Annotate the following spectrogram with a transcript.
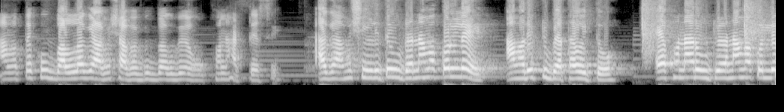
আমার তো খুব ভালো লাগে, আমি স্বাভাবিকভাবে এখন হাঁটতেছি। আগে আমি সিঁড়িতে উঠা নামা করলে আমার একটু ব্যথা হইতো। এখন আর উঠে নামা করলে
